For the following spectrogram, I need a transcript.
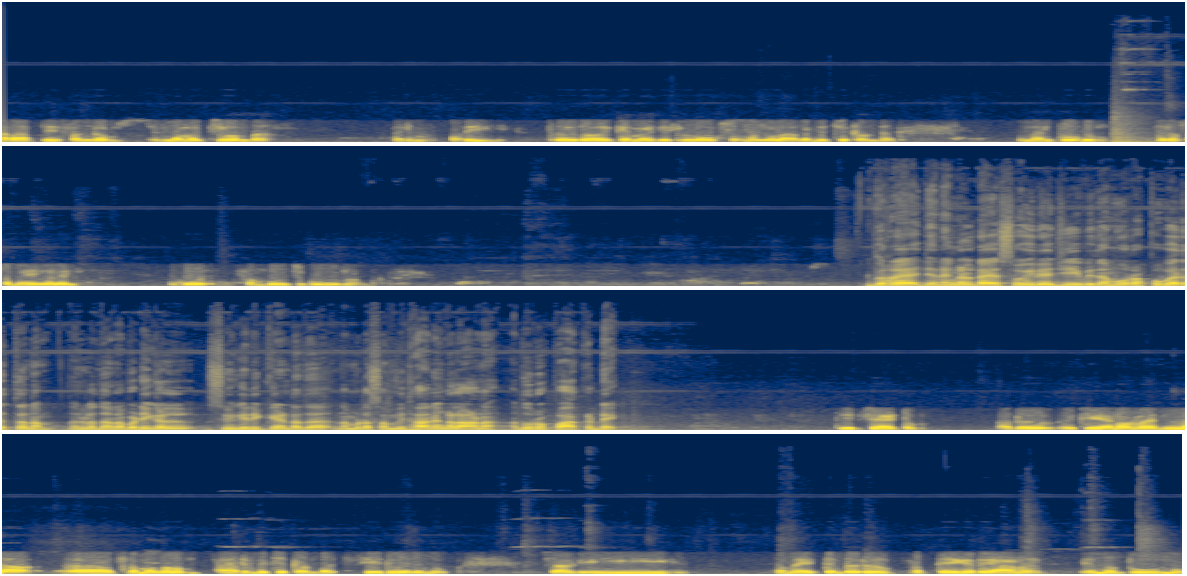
ആർ ആർ ടി സംഘം എല്ലാം വെച്ചുകൊണ്ട് പരമാവധി പ്രതിരോധിക്കാൻ വേണ്ടിയിട്ടുള്ള ശ്രമങ്ങൾ ആരംഭിച്ചിട്ടുണ്ട്. എന്നാൽ പോലും ചില സമയങ്ങളിൽ ഇത് സംഭവിച്ചു പോകുന്നുണ്ട്. ഇവരുടെ ജനങ്ങളുടെ സ്വൈര്യ ജീവിതം ഉറപ്പുവരുത്തണം. എന്നുള്ള നടപടികൾ സ്വീകരിക്കേണ്ടത് നമ്മുടെ സംവിധാനങ്ങളാണ്. അത് ഉറപ്പാക്കണ്ടേ? തീർച്ചയായിട്ടും. അത് ചെയ്യാനുള്ള എല്ലാ ശ്രമങ്ങളും ആരംഭിച്ചിട്ടുണ്ട്. ചെയ്തു വരുന്നു. ഈ സമയത്തിന്റെ ഒരു പ്രത്യേകതയാണ് എന്നും തോന്നുന്നു.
